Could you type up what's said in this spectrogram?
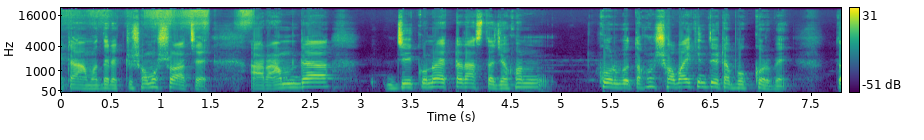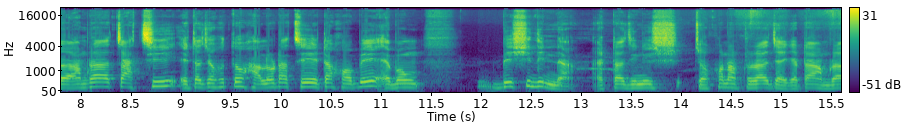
এটা আমাদের একটু সমস্যা আছে। আর আমরা যে কোনো একটা রাস্তা যখন করব, তখন সবাই কিন্তু এটা ভোগ করবে। তো আমরা চাচ্ছি, এটা যেহেতু হালট আছে, এটা হবে এবং বেশি দিন না। একটা জিনিস, যখন আপনারা জায়গাটা আমরা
